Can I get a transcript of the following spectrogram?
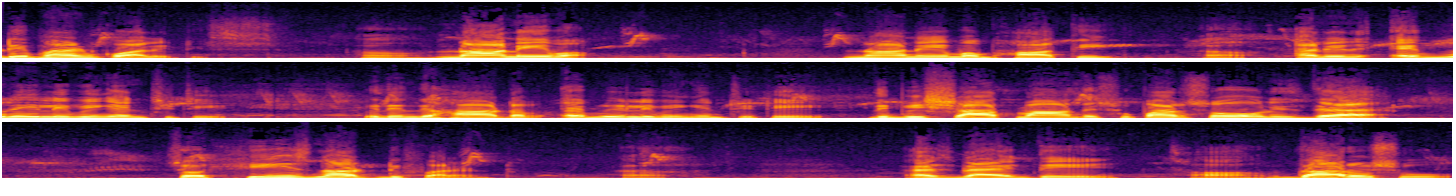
different qualities. Uh, naneva. Naneva bhati. Uh, and in every living entity, within the heart of every living entity, the Vishatma, the super soul is there. So he is not different. Uh, as like the uh, darushu,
